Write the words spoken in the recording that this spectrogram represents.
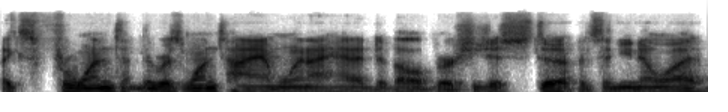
Like for one time, there was one time when I had a developer, she just stood up and said, "You know what?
